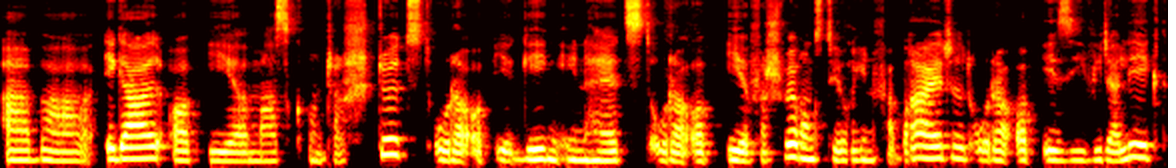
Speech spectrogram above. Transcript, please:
Aber egal, ob ihr Musk unterstützt oder ob ihr gegen ihn hetzt oder ob ihr Verschwörungstheorien verbreitet oder ob ihr sie widerlegt,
